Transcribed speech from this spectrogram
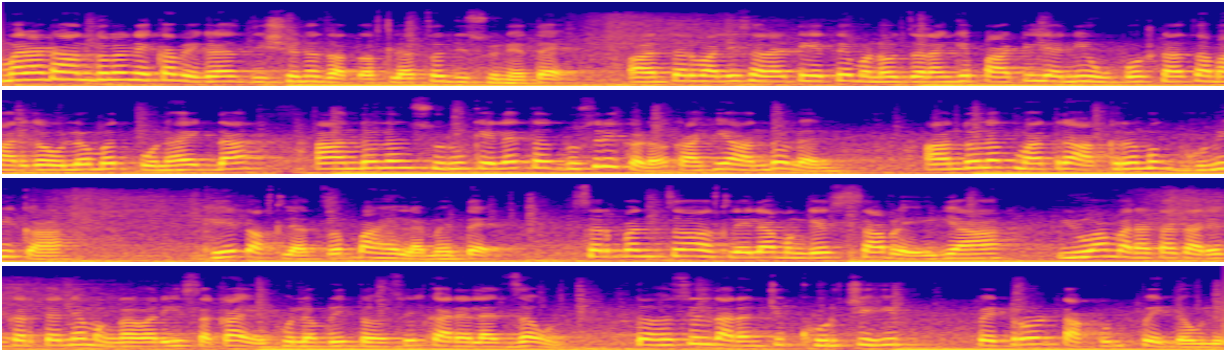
मराठा आंदोलन एका वेगळ्याच दिशेनं जात असल्याचं दिसून येत आहे अंतरवाली सराटे येथे मनोज जरांगे पाटील यांनी उपोषणाचा मार्ग अवलंबत पुन्हा एकदा आंदोलन सुरू केले तर दुसरीकडं काही आंदोलन आंदोलक मात्र आक्रमक भूमिका घेत असल्याचं पाहायला मिळत आहे सरपंच असलेल्या मंगेश साबळे या युवा मराठा कार्यकर्त्यांनी मंगळवारी सकाळी फुलंब्री तहसील कार्यालयात जाऊन तहसीलदारांची खुर्चीही पेट्रोल टाकून पेटवली.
